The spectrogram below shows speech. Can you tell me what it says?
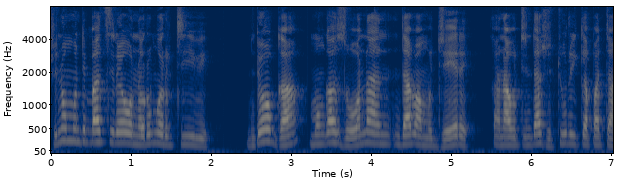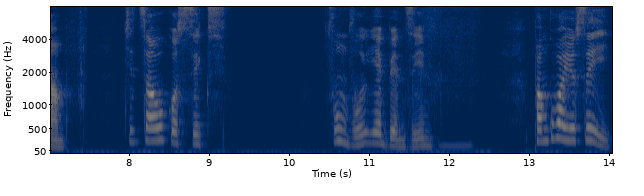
zvino mundibatsirewo norumwe rutivi. Ndoga mungazoona ndava mujere kana kuti ndazviturika patambo. Chitsauko 6 pfumvu yebenzini panguva yose iyi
